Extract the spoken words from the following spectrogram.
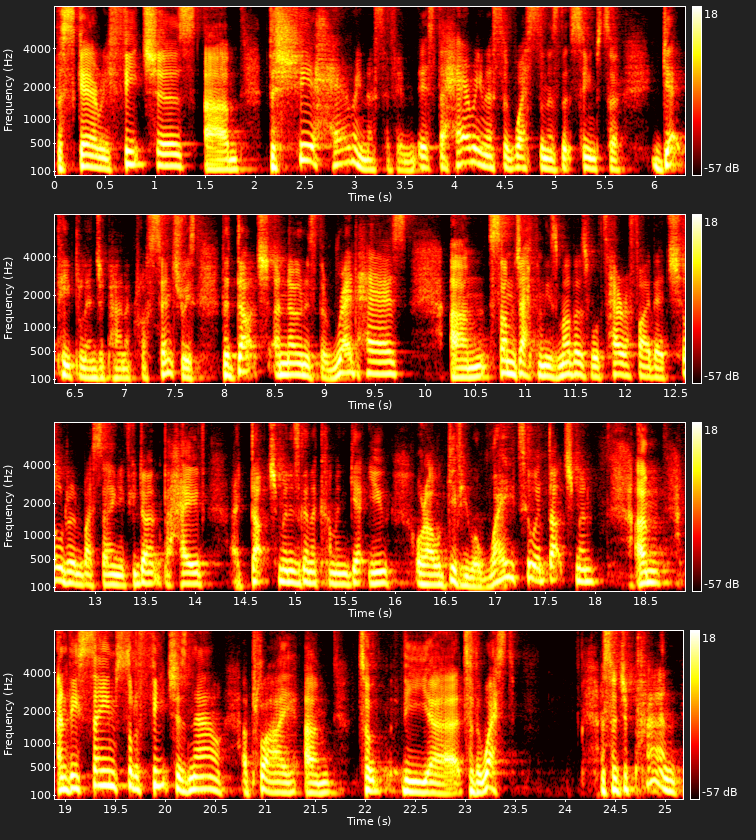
the scary features, um, the sheer hairiness of him. It's the hairiness of Westerners that seems to get people in Japan across centuries. The Dutch are known as the red hairs. Um, some Japanese mothers will terrify their children by saying, if you don't behave, a Dutchman is going to come and get you, or I will give you away to a Dutchman. Um, and these same sort of features now apply um, to, the, uh, to the West. And so Japan,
